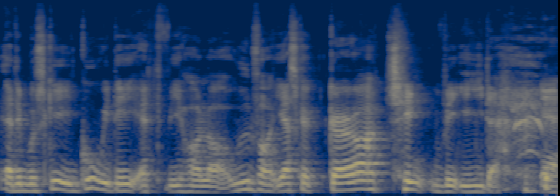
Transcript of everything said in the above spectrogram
er det måske en god idé, at vi holder udenfor. Jeg skal gøre ting ved Ida. ja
